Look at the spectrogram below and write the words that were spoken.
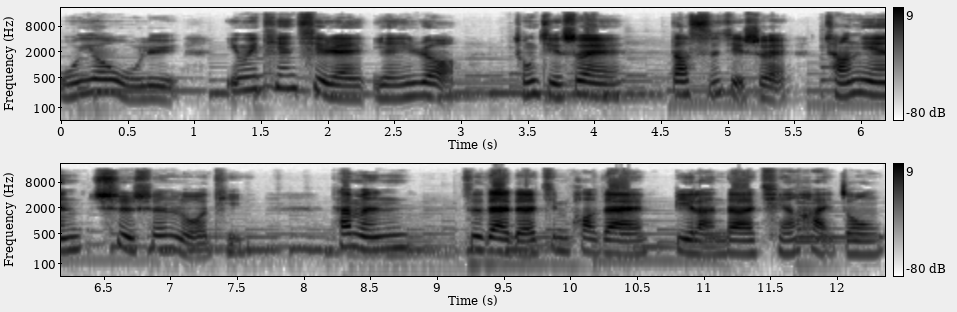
无忧无虑，因为天气人炎热，从几岁到十几岁，常年赤身裸体。他们自在地浸泡在碧蓝的浅海中，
